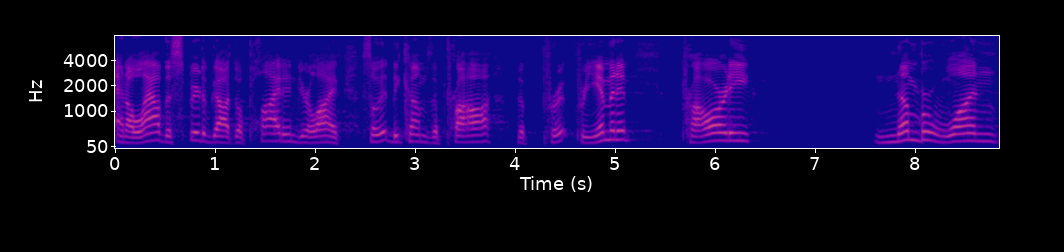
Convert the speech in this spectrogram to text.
and allow the Spirit of God to apply it into your life so it becomes the, pro, the pre- preeminent priority, number one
